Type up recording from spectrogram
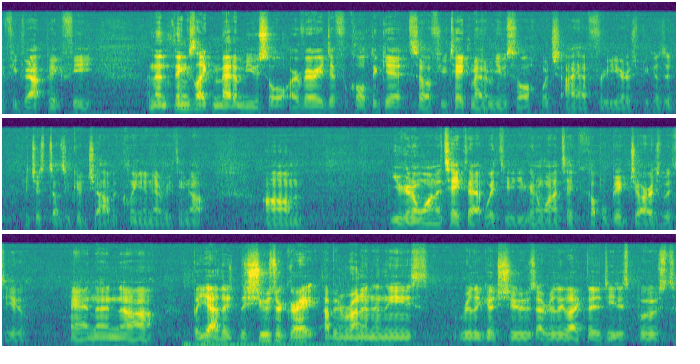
if you've got big feet and then things like Metamucil are very difficult to get. So if you take Metamucil, which I have for years because it, it just does a good job at cleaning everything up, um, you're going to want to take that with you. You're going to want to take a couple big jars with you. And then, uh, but yeah, the, the shoes are great. I've been running in these. Really good shoes. I really like the Adidas Boost.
